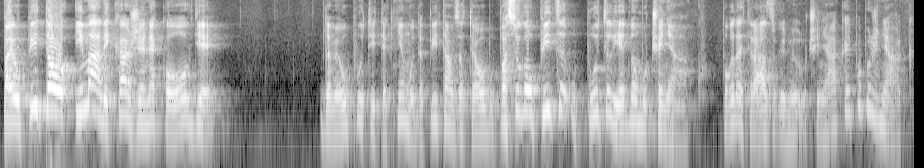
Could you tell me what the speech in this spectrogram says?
Pa je upitao, ima li, kaže, neko ovdje da me uputite k njemu, da pitam za te obu. Pa su ga uputili jednom učenjaku. Pogledajte razliku između učenjaka i pobožnjaka.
